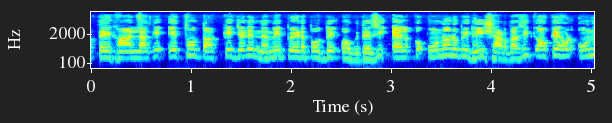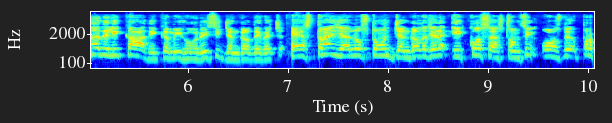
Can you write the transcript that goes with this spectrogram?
ਪੱਤੇ ਖਾਣ ਲੱਗੇ ਇੱਥੋਂ ਤੱਕ ਕਿ ਜਿਹੜੇ ਨਵੇਂ ਪੇੜ ਪੌਦੇ ਉੱਗਦੇ ਸੀ, ਐਲਕ ਉਹਨਾਂ ਨੂੰ ਵੀ ਨਹੀਂ ਛੱਡਦਾ ਸੀ, ਕਿਉਂਕਿ ਹੁਣ ਉਹਨਾਂ ਦੇ ਲਈ ਘਾਹ ਦੀ ਕਮੀ ਹੋ ਰਹੀ ਸੀ ਜੰਗਲ ਦੇ ਵਿੱਚ। ਇਸ ਤਰ੍ਹਾਂ ਯੈਲੋਸਟੋਨ ਜੰਗਲ ਦਾ ਜਿਹੜਾ ਇਕੋਸਿਸਟਮ ਸੀ, ਉਸ ਦੇ ਉੱਪਰ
